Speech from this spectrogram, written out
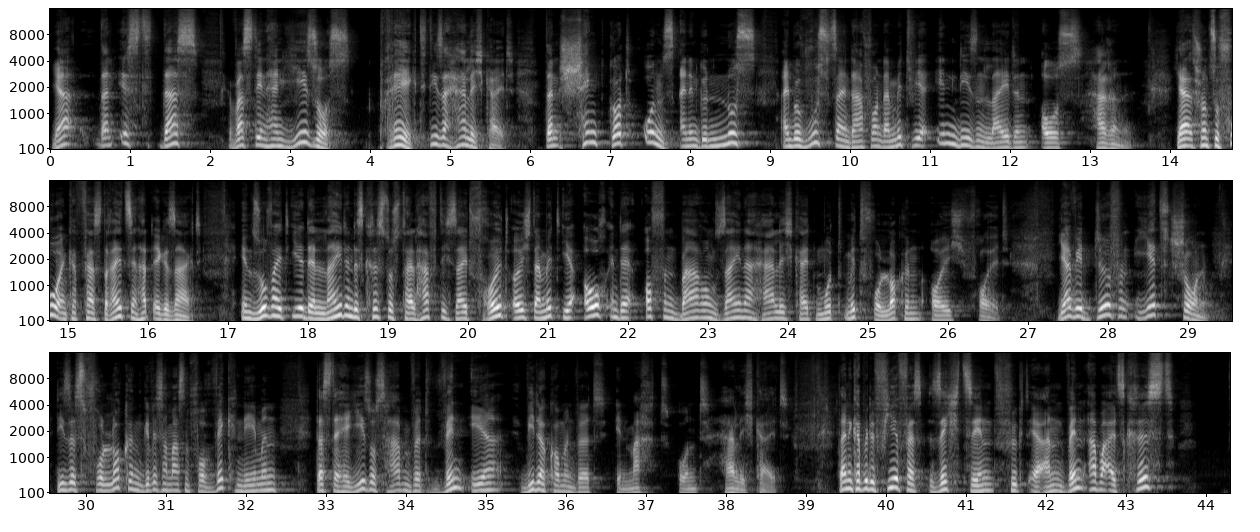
Ja, dann ist das, was den Herrn Jesus prägt, diese Herrlichkeit, dann schenkt Gott uns einen Genuss, ein Bewusstsein davon, damit wir in diesen Leiden ausharren. Ja, schon zuvor in Vers 13 hat er gesagt, Insoweit ihr der Leiden des Christus teilhaftig seid, freut euch, damit ihr auch in der Offenbarung seiner Herrlichkeit mit Frohlocken euch freut. Ja, wir dürfen jetzt schon dieses Frohlocken gewissermaßen vorwegnehmen, dass der Herr Jesus haben wird, wenn er wiederkommen wird in Macht und Herrlichkeit. Dann in Kapitel 4, Vers 16 fügt er an, wenn aber als Christ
